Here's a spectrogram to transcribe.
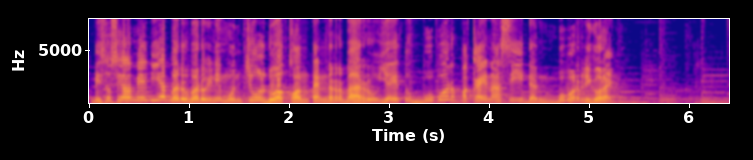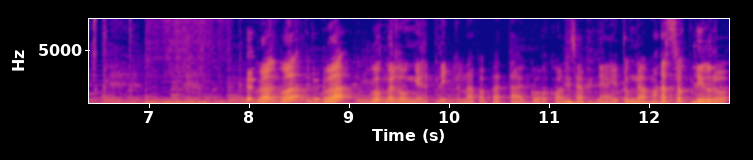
Di sosial media baru-baru ini muncul dua kontender baru yaitu bubur pakai nasi dan bubur digoreng. Gua gua gua gua baru ngerti kenapa Batagor konsepnya itu nggak masuk di lu.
